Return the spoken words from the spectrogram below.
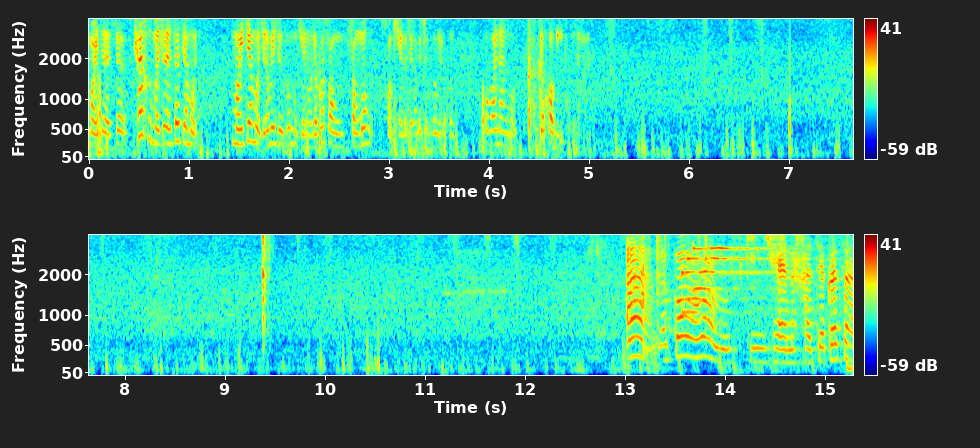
มอยเจอร์เซอร์ถ้าคือมอยเจอร์เซอร์จะหมดมอยเจอร์หมดจะไม่ซื้อก็เหมือนเคนโนแล้วก็ซองซองม่วงของเคนโนจะไม่ซื้อก็เหมือนคนเพราะว่านางหมดเดี๋ยวขอบีบนะคะอะแล้วก็ระหว่างดูสกินแคร์นะคะเจ๊ก็จะ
